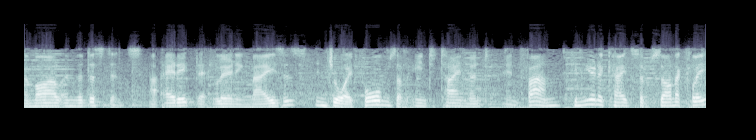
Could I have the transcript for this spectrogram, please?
a mile in the distance, are adept at learning mazes, enjoy forms of entertainment and fun, communicate subsonically,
